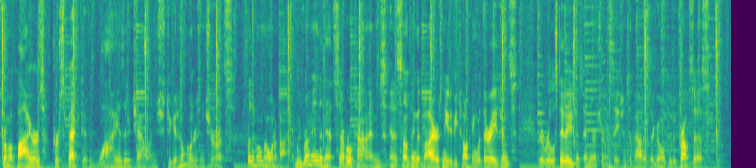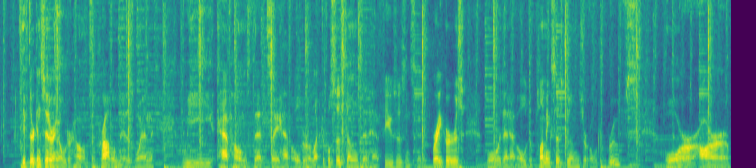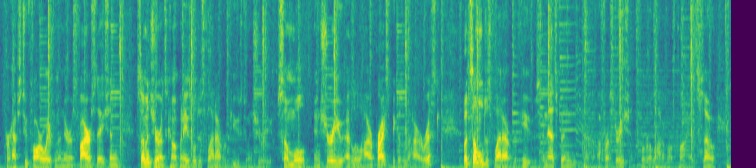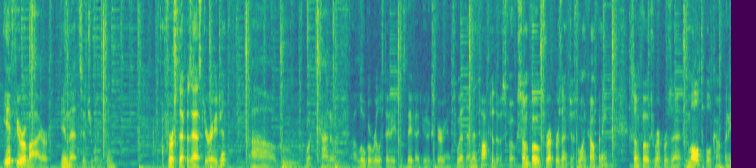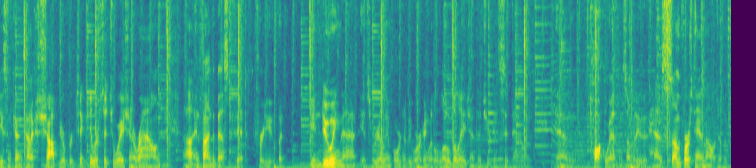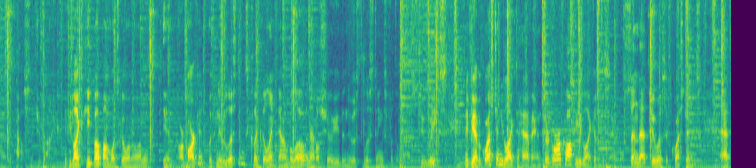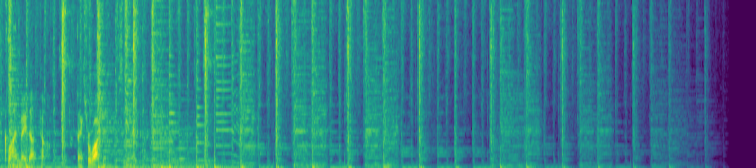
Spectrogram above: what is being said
from a buyer's perspective, why is it a challenge to get homeowners insurance for the home I want to buy? We've run into that several times, and it's something that buyers need to be talking with their agents, their real estate agents, and their insurance agents about as they're going through the process if they're considering older homes. The problem is when we have homes that say have older electrical systems that have fuses instead of breakers, or that have older plumbing systems or older roofs, or are perhaps too far away from the nearest fire station. Some insurance companies will just flat out refuse to insure you. Some will insure you at a little higher price because of the higher risk, but some will just flat out refuse, and that's been uh, a frustration for a lot of our clients. So if you're a buyer in that situation, First step is ask your agent uh, who, what kind of uh, local real estate agents they've had good experience with, and then talk to those folks. Some folks represent just one company, some folks represent multiple companies, and can kind of shop your particular situation around uh, and find the best fit for you. But in doing that, it's really important to be working with a local agent that you can sit down and talk with and somebody that has some firsthand knowledge of the type of house that you're buying. If you'd like to keep up on what's going on in our market with new listings, click the link down below and that'll show you the newest listings for the last two weeks. And if you have a question you'd like to have answered or a coffee you'd like us to sample, send that to us at questions at klinemay.com. Thanks for watching. We'll see you next time.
